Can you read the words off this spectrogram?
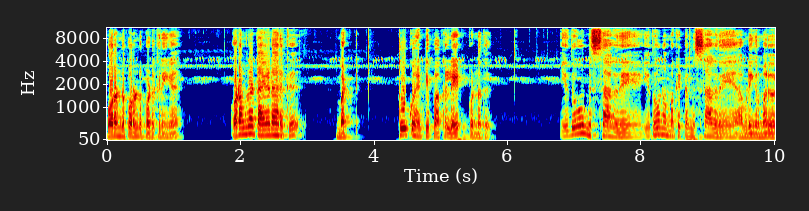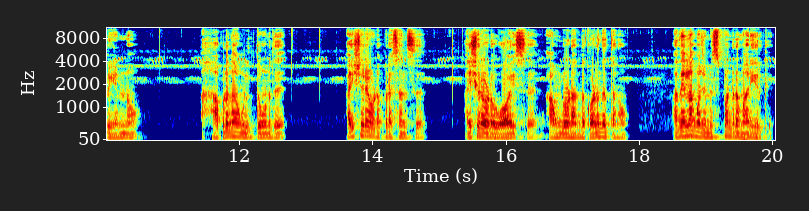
புரண்டு புரண்டு படுக்கிறீங்க. உடம்புல டயர்டாக இருக்குது பட் தூக்கம் எட்டி பார்க்க லேட் பண்ணுது. ஏதோ மிஸ் ஆகுதே ஏதோ நம்மக்கிட்ட மிஸ் ஆகுதே அப்படிங்கிற மாதிரி ஒரு எண்ணம். அப்புறம் தான் அவங்களுக்கு தோணுது. ஐஸ்வர்யாவோட ப்ரெசன்ஸு ஐஸ்வர்யாவோட வாய்ஸு அவங்களோட அந்த குழந்தைத்தனம் அதெல்லாம் கொஞ்சம் மிஸ் பண்ணுற மாதிரி இருக்குது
